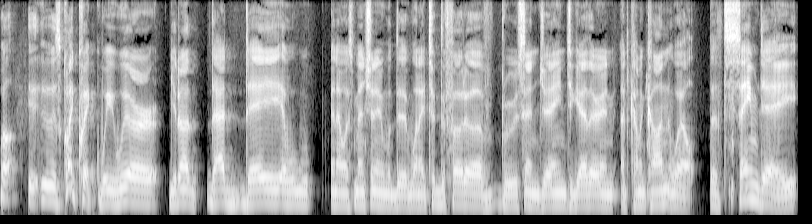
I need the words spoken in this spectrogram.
Well, it, it was quite quick. We were, you know, that day, uh, and I was mentioning with the, when I took the photo of Bruce and Jane together in, at Comic Con. Well, the same day,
